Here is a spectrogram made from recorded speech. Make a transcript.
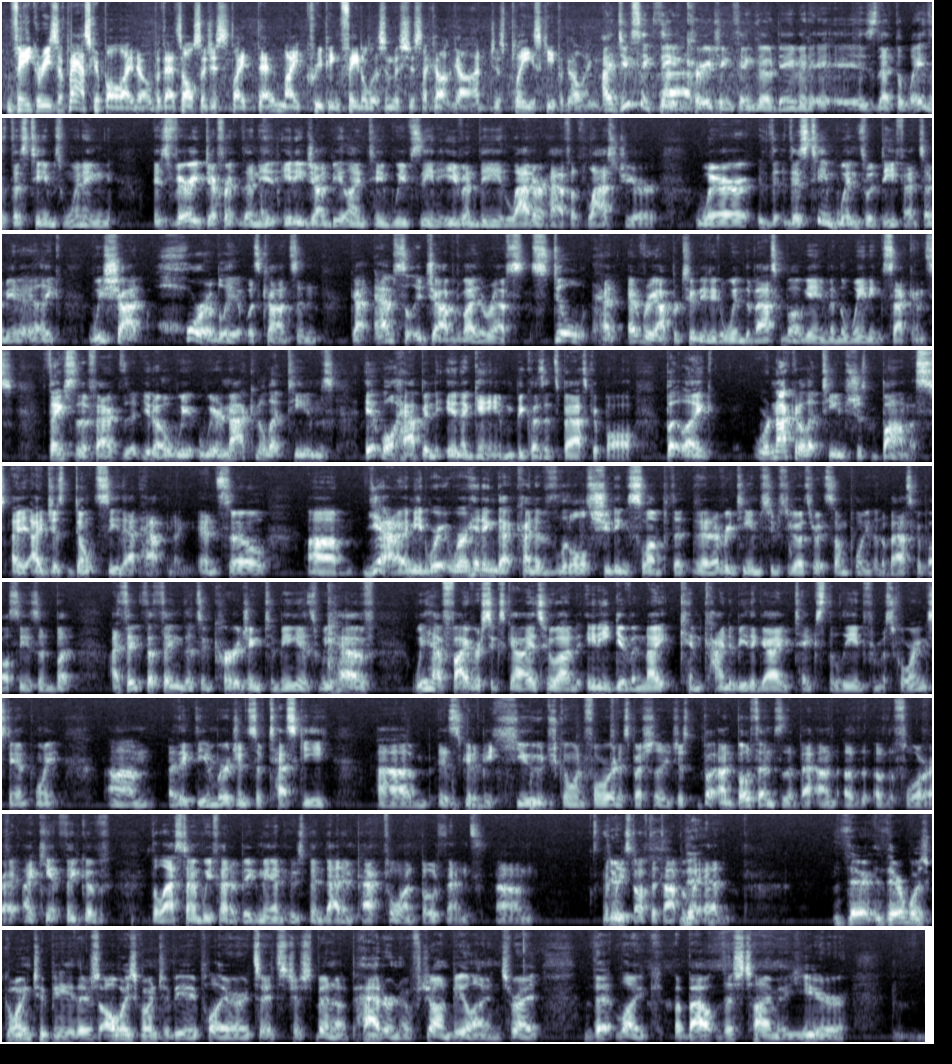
vagaries of basketball I know, but that's also just like that my creeping fatalism is just like oh god, just please keep it going. I do think the Uh, encouraging thing, though, David, is that the way that this team's winning is very different than any John Beilein team we've seen, even the latter half of last year, where th- this team wins with defense. I mean, like, we shot horribly at Wisconsin, got absolutely jobbed by the refs, still had every opportunity to win the basketball game in the waning seconds. Thanks to the fact that, you know, we, we're not going to let teams, it will happen in a game because it's basketball, but like, we're not going to let teams just bomb us. I, I just don't see that happening. And so, um, yeah, I mean, we're, we're hitting that kind of little shooting slump that, that every team seems to go through at some point in a basketball season. But I think the thing that's encouraging to me is we have we have five or six guys who on any given night can kind of be the guy who takes the lead from a scoring standpoint. Um, I think the emergence of Teske um, is going to be huge going forward, especially just but on both ends of the ba- on, of, of the floor. I, I can't think of the last time we've had a big man who's been that impactful on both ends, um, at Dude, least off the top of my head. there there was going to be there's always going to be a player it's it's just been a pattern of John Beilein's right that like about this time of year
